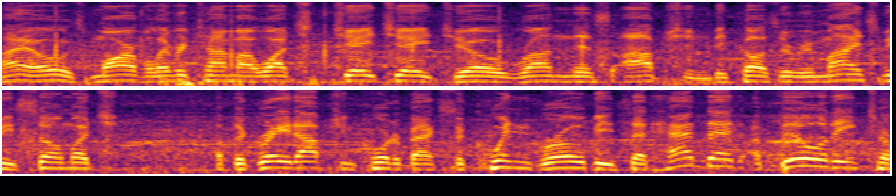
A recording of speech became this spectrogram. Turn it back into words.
I always marvel every time I watch J.J. Joe run this option because it reminds me so much of the great option quarterbacks, the Quinn Groveys, that had that ability to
